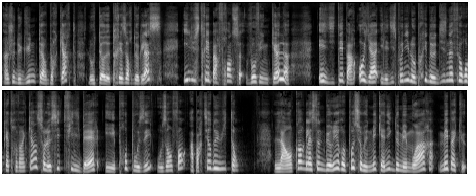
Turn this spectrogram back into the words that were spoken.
un jeu de Günther Burkhardt, l'auteur de Trésors de glace, illustré par Franz Wowinkel, édité par Oya. Il est disponible au prix de 19,95€ sur le site Philibert et est proposé aux enfants à partir de 8 ans. Là encore, Glastonbury repose sur une mécanique de mémoire, mais pas que.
